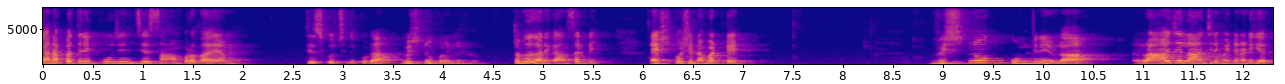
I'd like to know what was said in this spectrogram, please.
గణపతిని పూజించే సాంప్రదాయం తీసుకొచ్చింది కూడా విష్ణు కుండినుడు తొమ్మిదో దానికి answer D. Next question number ten. విష్ణు కుండినుల రాజలాంఛనం ఏంటని అడిగారు.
